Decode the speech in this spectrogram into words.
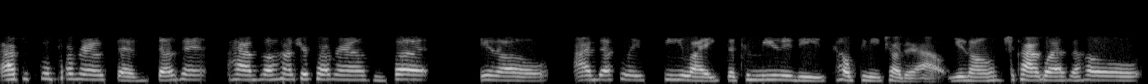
after school programs that doesn't have a hundred programs, but you know, I definitely see like the communities helping each other out. You know, Chicago as a whole,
